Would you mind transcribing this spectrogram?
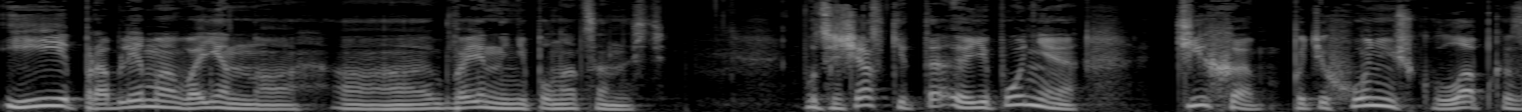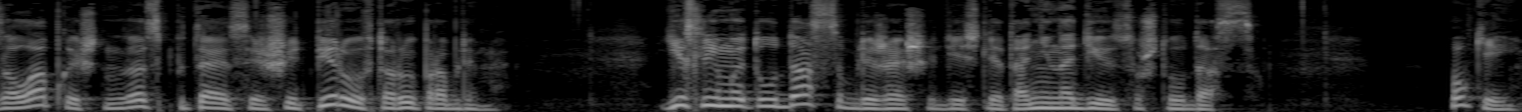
и проблема военного, э, военной неполноценности. Вот сейчас Китай, Япония тихо, потихонечку, лапка за лапкой, что называется, пытается решить первую и вторую проблему. Если им это удастся в ближайшие 10 лет, они надеются, что удастся, окей,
